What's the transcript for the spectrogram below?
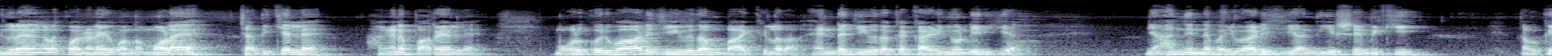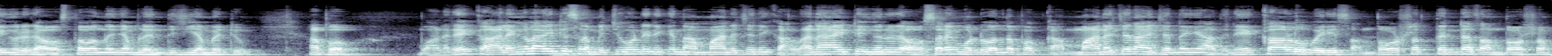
നിങ്ങൾ ഞങ്ങളെ കൊല്ലണേ കൊന്നു. മോളെ ചതിക്കല്ലേ? അങ്ങനെ പറയല്ലേ? മോൾക്ക് ഒരുപാട് ജീവിതം ബാക്കിയുള്ളതാണ് എന്റെ ജീവിതമൊക്കെ കഴിഞ്ഞുകൊണ്ടിരിക്കുക. ഞാൻ നിന്നെ പരിപാടി ചെയ്യുക നീ ക്ഷമിക്കുക നമുക്ക് ഇങ്ങനെ ഒരു അവസ്ഥ വന്നു കഴിഞ്ഞാൽ നമ്മൾ എന്ത് ചെയ്യാൻ പറ്റും? അപ്പോൾ വളരെ കാലങ്ങളായിട്ട് ശ്രമിച്ചുകൊണ്ടിരിക്കുന്ന അമ്മാനച്ചന് കള്ളനായിട്ട് ഇങ്ങനെ ഒരു അവസരം കൊണ്ടുവന്നപ്പോൾ അമ്മാനച്ചനായിട്ടുണ്ടെങ്കിൽ അതിനേക്കാൾ ഉപരി സന്തോഷത്തിന്റെ സന്തോഷം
